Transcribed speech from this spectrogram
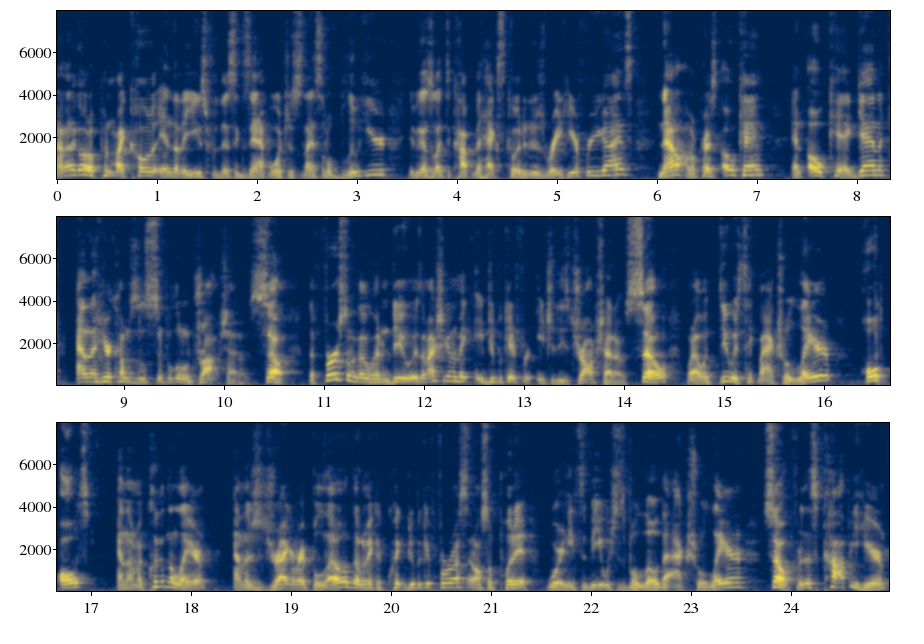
I'm gonna go and put my color in that I use for this example, which is nice little blue here. If you guys would like to copy the hex code, it is right here for you guys. Now I'm gonna press okay, and okay again, and then here comes those simple little drop shadows. So the first one I'm gonna go ahead and do is I'm actually gonna make a duplicate for each of these drop shadows. So what I would do is take my actual layer, hold Alt, and I'm gonna click on the layer, and then just drag it right below. That'll make a quick duplicate for us and also put it where it needs to be, which is below the actual layer. So for this copy here,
